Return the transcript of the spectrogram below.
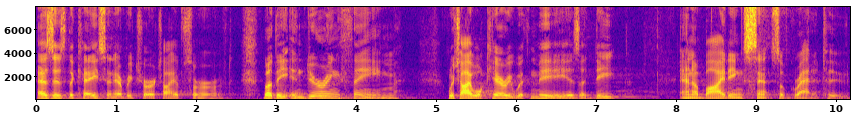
as is the case in every church I have served. But the enduring theme which I will carry with me is a deep an abiding sense of gratitude.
